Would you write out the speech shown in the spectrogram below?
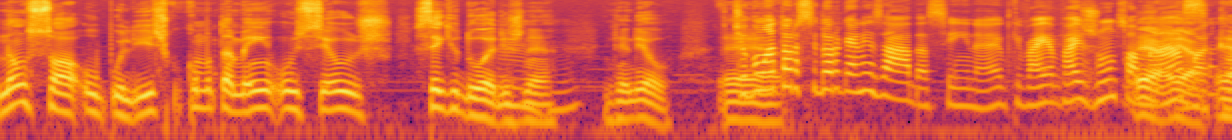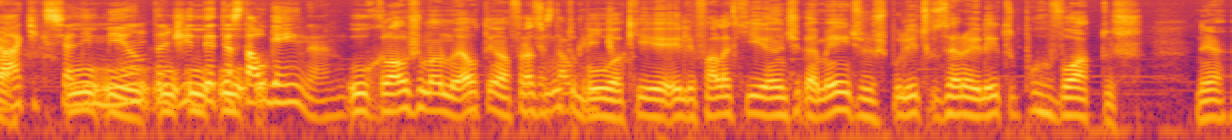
Não só o político, como também os seus seguidores, né? Uhum. Entendeu? Tipo É, uma torcida organizada, assim, né? Que vai, vai junto sua É, massa. Uma é. claque que se O- alimenta o- de o- detestar o- alguém, né? O Cláudio Manuel tem uma frase Detestar muito o boa, que ele fala que antigamente os políticos eram eleitos por votos, né?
